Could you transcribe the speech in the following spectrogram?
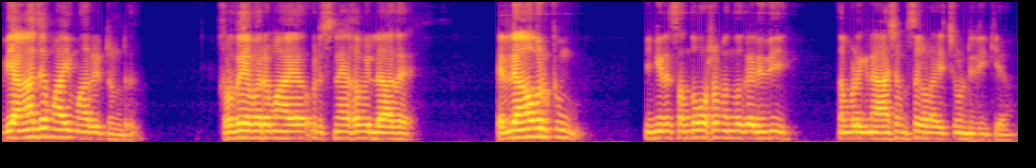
വ്യാജമായി മാറിയിട്ടുണ്ട്. ഹൃദയപരമായ ഒരു സ്നേഹമില്ലാതെ എല്ലാവർക്കും ഇങ്ങനെ സന്തോഷമെന്ന് കരുതി നമ്മളിങ്ങനെ ആശംസകൾ അയച്ചുകൊണ്ടിരിക്കുകയാണ്.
